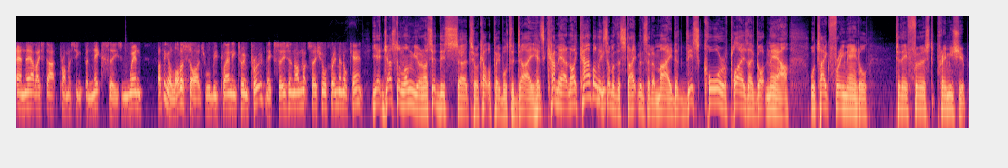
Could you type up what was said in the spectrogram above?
and now they start promising for next season when. I think a lot of sides will be planning to improve next season. I'm not so sure Fremantle can. Yeah, Justin Longmuir, and I said this uh, to a couple of people today, has come out, and I can't believe mm-hmm. some of the statements that are made that this core of players they've got now will take Fremantle to their first premiership.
